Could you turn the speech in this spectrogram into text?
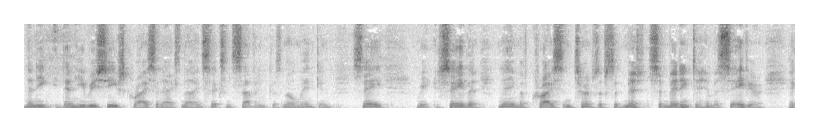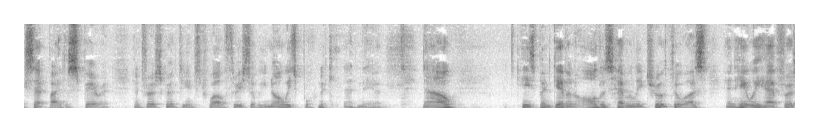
Then he then he receives Christ in Acts nine, six, and seven, because no man can say say the name of Christ in terms of submit, submitting to him as Savior, except by the Spirit in 1 Corinthians 12 3. So we know he's born again there. Now, he's been given all this heavenly truth to us. And here we have 1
